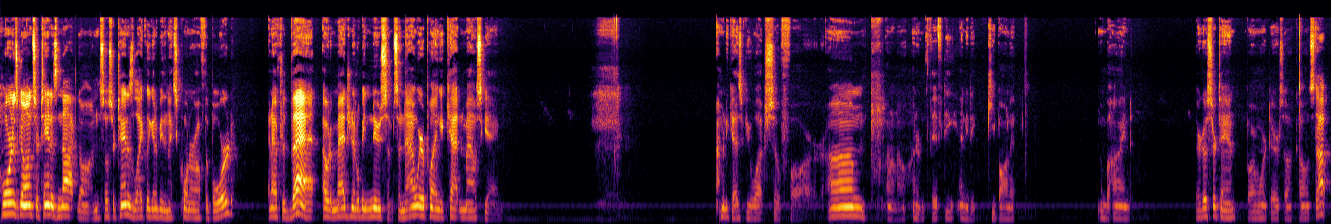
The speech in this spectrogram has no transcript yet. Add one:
Horn is gone. Surtain is not gone. So Surtain is likely going to be the next corner off the board. And after that, I would imagine it'll be Newsome. So now we're playing a cat and mouse game. How many guys have you watched so far? Um, I don't know, 150. I need to keep on it. I'm behind. There goes Surtain. Barmore, Darrisaw, Collins. Stop.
